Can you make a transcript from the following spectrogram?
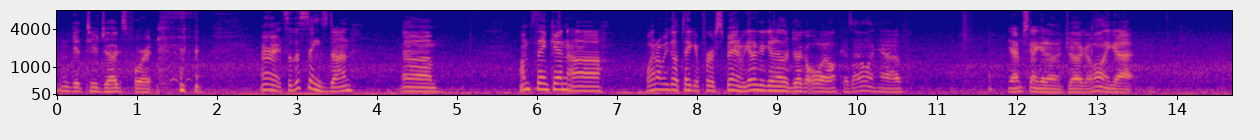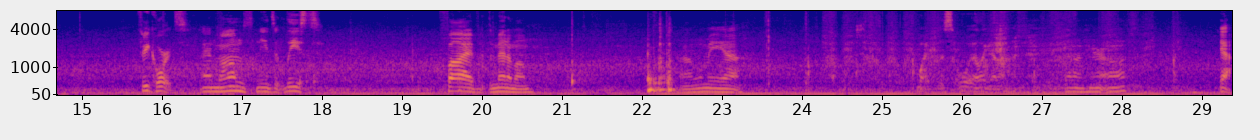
I'll get two jugs for it. Alright, so this thing's done. Um, I'm thinking, uh, why don't we go take it for a spin? We gotta go get another jug of oil, because I only have... Yeah, I'm just gonna get another jug. I've only got three quarts, and Mom's needs at least five at the minimum. Uh, let me uh, wipe this oil I got on, on here off. Yeah,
